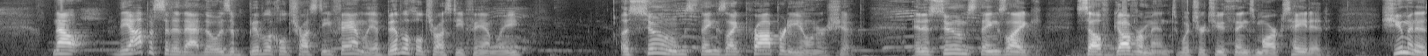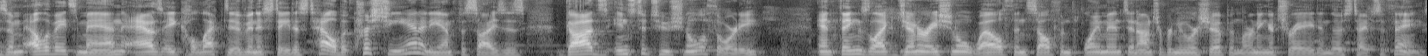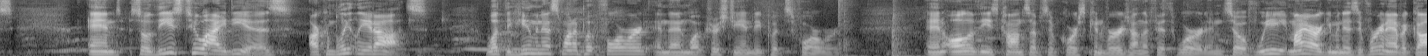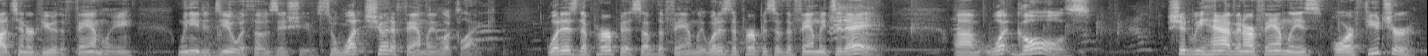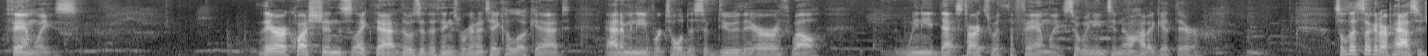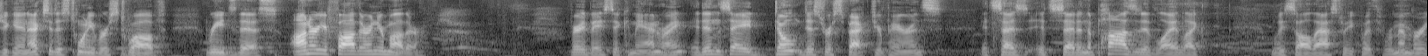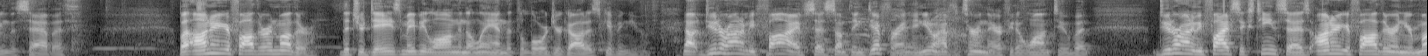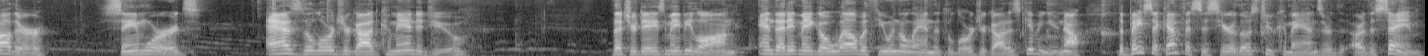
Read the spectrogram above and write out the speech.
Now, the opposite of that though is a biblical trustee family. A biblical trustee family assumes things like property ownership. It assumes things like self-government, which are two things Marx hated. Humanism elevates man as a collective in a statist hell, but Christianity emphasizes God's institutional authority and things like generational wealth and self employment and entrepreneurship and learning a trade and those types of things. And so these two ideas are completely at odds what the humanists want to put forward and then what Christianity puts forward. And all of these concepts, of course, converge on the fifth word. And so, if we, my argument is, if we're going to have a God centered view of the family, we need to deal with those issues. So, what should a family look like? What is the purpose of the family? What is the purpose of the family today? Um, what goals should we have in our families or future families? There are questions like that. Those are the things we're going to take a look at. Adam and Eve were told to subdue the earth. Well, we need that starts with the family, so we need to know how to get there. So let's look at our passage again. Exodus 20, verse 12 reads this Honor your father and your mother. Very basic command, right? It didn't say don't disrespect your parents. It says it's said in the positive light, like we saw last week with remembering the Sabbath. But honor your father and mother, that your days may be long in the land that the Lord your God is giving you. Now, Deuteronomy 5 says something different, and you don't have to turn there if you don't want to, but Deuteronomy 5:16 says, "Honor your father and your mother," same words, "as the Lord your God commanded you, that your days may be long, and that it may go well with you in the land that the Lord your God is giving you." Now, the basic emphasis here, those two commands are the, are the same.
